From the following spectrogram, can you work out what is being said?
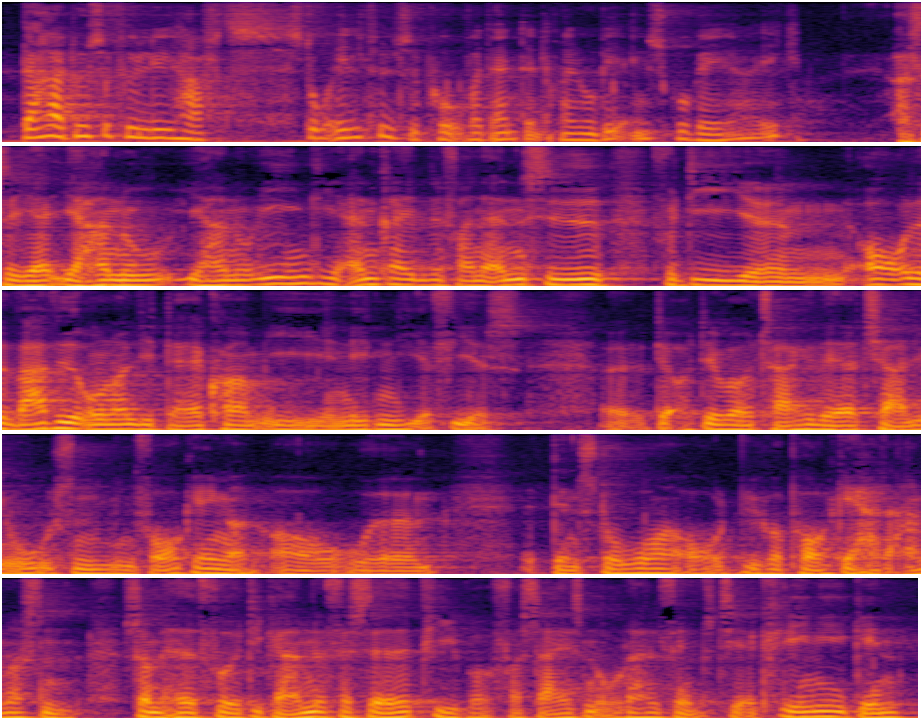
Der har du selvfølgelig haft stor indflydelse på, hvordan den renovering skulle være, ikke? Altså, jeg, jeg, har nu, jeg har nu egentlig angrebet det fra en anden side, fordi øh, året var vidunderligt, da jeg kom i 1989. Øh, det, og det var takket være Charlie Olsen, min forgænger, og øh, den store overbygger Paul Gerhard Andersen, som havde fået de gamle facadepiber fra 1698 til at klinge igen,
